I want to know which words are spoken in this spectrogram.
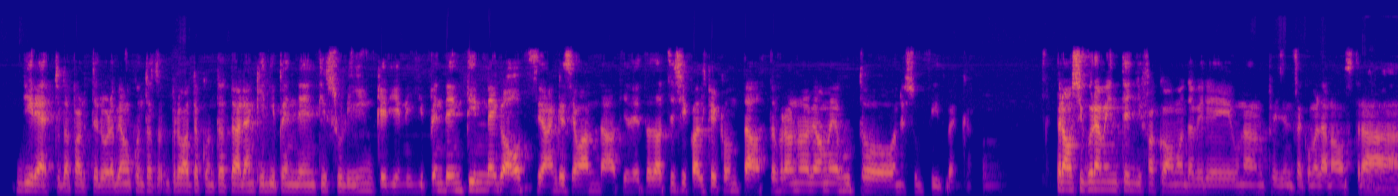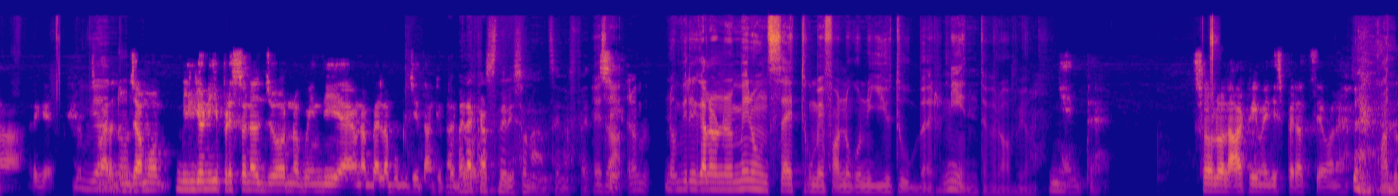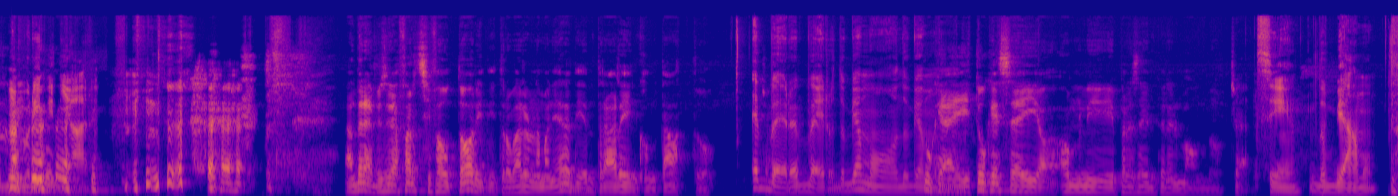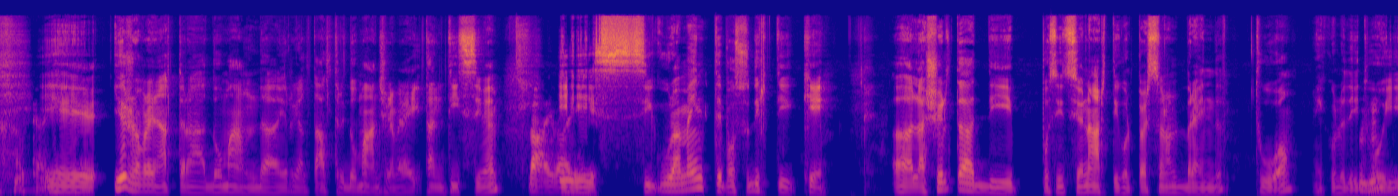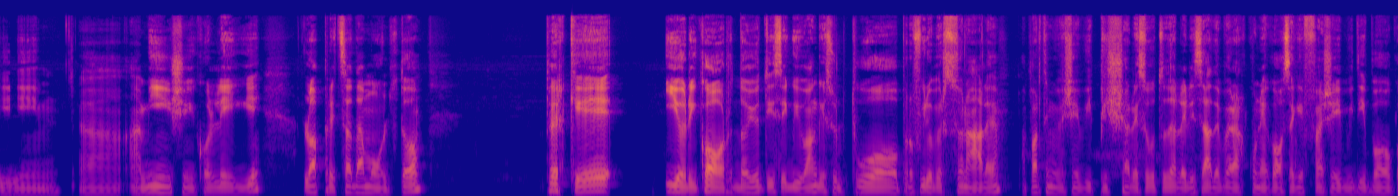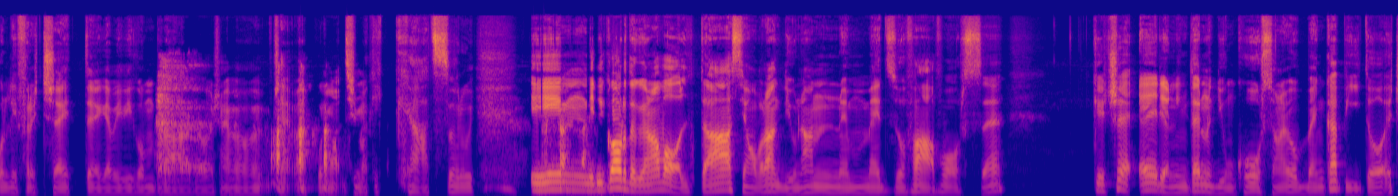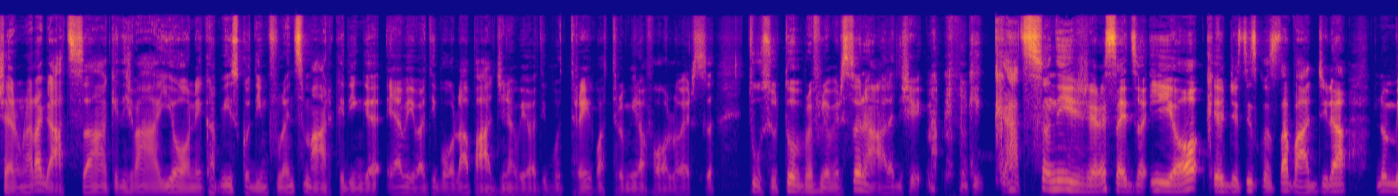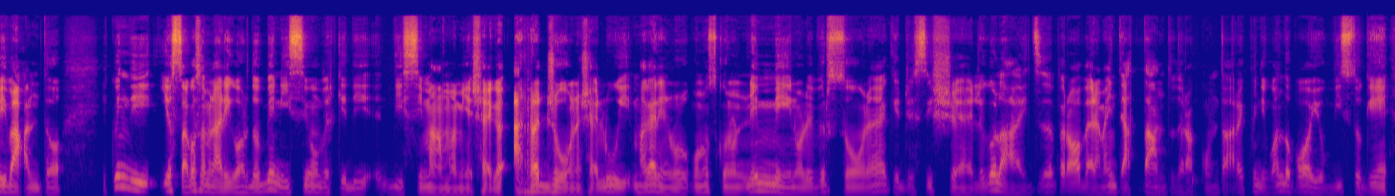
diretto da parte loro. Abbiamo provato a contattare anche i dipendenti su LinkedIn, i dipendenti in negozio, anche siamo andati, ho detto dateci qualche contatto, però non abbiamo mai avuto nessun feedback però sicuramente gli fa comodo avere una presenza come la nostra, perché insomma, raggiungiamo milioni di persone al giorno, quindi è una bella pubblicità anche una per Una bella cassa di risonanza, in effetti. Esatto, sì. non vi regalano nemmeno un set come fanno con gli youtuber, niente proprio. Niente. Solo lacrime e disperazione. Qua dobbiamo rimediare. Andrea, bisogna farci fautori di trovare una maniera di entrare in contatto. È cioè vero, è vero, dobbiamo... dobbiamo... Hai, tu, che sei omnipresente nel mondo. Cioè. Sì, dobbiamo. okay. io ci avrei un'altra domanda, in realtà altre domande, ce ne avrei tantissime. Vai, vai. E sicuramente posso dirti che uh, la scelta di posizionarti col personal brand tuo e quello dei mm-hmm. tuoi uh, amici, colleghi, l'ho apprezzata molto perché io ricordo, io ti seguivo anche sul tuo profilo personale, a parte mi facevi pisciare sotto dalle risate per alcune cose che facevi, tipo con le freccette che avevi comprato, cioè, cioè qualcuno dice ma che cazzo lui. E mi ricordo che una volta, stiamo parlando di un anno e mezzo fa forse, che c'è, eri all'interno di un corso, non avevo ben capito, e c'era una ragazza che diceva, ah, io ne capisco di influence marketing, e aveva tipo la pagina, aveva tipo 3-4 mila followers. Tu sul tuo profilo personale dicevi, ma che cazzo dici? Nel senso, io che gestisco questa pagina non mi vanto. E quindi io sta cosa me la ricordo benissimo perché di, dissi, mamma mia, cioè, ha ragione, cioè lui magari non lo conoscono nemmeno le persone che gestisce Legolize, però veramente ha tanto da raccontare. Quindi quando poi ho visto che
